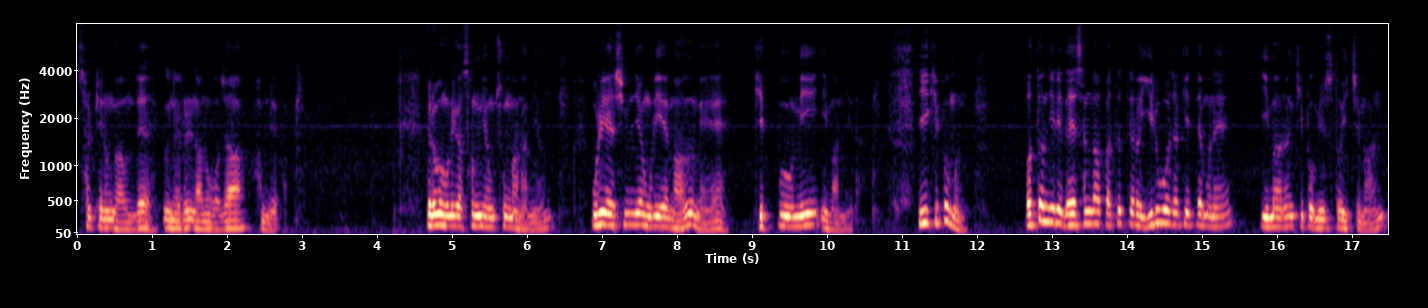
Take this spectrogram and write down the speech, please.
살피는 가운데 은혜를 나누고자 합니다. 여러분, 우리가 성령 충만하면 우리의 심령, 우리의 마음에 기쁨이 임합니다. 이 기쁨은 어떤 일이 내 생각과 뜻대로 이루어졌기 때문에 임하는 기쁨일 수도 있지만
